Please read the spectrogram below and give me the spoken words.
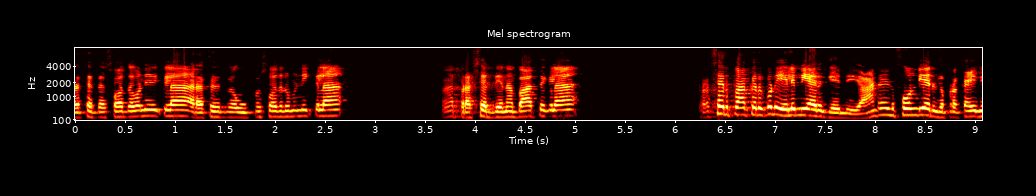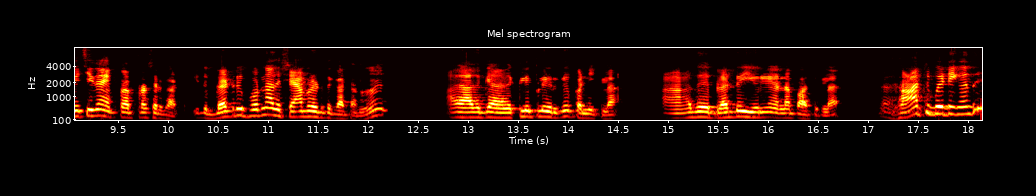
ரத்தத்தை சோதனை பண்ணிக்கலாம் ரத்தத்துல உப்பு சோதனை பண்ணிக்கலாம் ப்ரெஷர் தினம் பார்த்துக்கலாம். ப்ரெஷர் பார்க்கறது கூட எளிமையாக இருக்குது இந்த ஆண்ட்ராய்டு ஃபோன்லேயே இருக்குது அப்புறம் கை வச்சு தான் இப்போ ப்ரெஷர் காட்டும். இது பிளட் ரிப்போர்ட்னா அது ஷாம்பிள் எடுத்து காட்டணும். அது அதுக்கு அந்த கிளிப்லேயும் இருக்குது பண்ணிக்கலாம். அது பிளட் யூரின் எல்லாம் பார்த்துக்கலாம். ஹார்ட் பீட்டிங் வந்து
